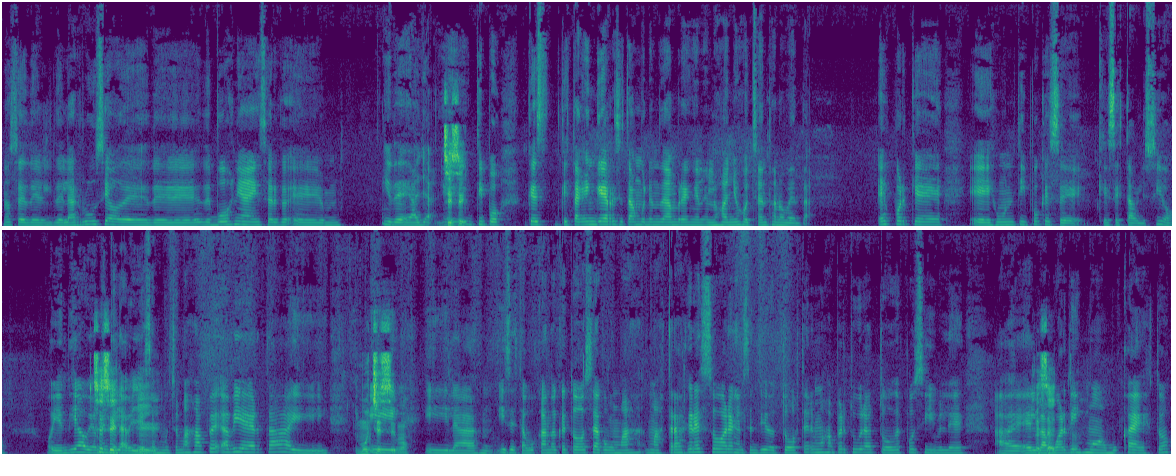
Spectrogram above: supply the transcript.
no sé, de, de la Rusia o de, de, de Bosnia y eh, y de allá, eh, tipo que, que están en guerra y se están muriendo de hambre en, en los años 80, 90. Es porque es un tipo que se, que se estableció. Hoy en día, obviamente, la belleza es mucho más abierta y. Muchísimo. Y, la, y se está buscando que todo sea como más, más transgresor en el sentido de todos tenemos apertura, todo es posible. el vanguardismo busca esto,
